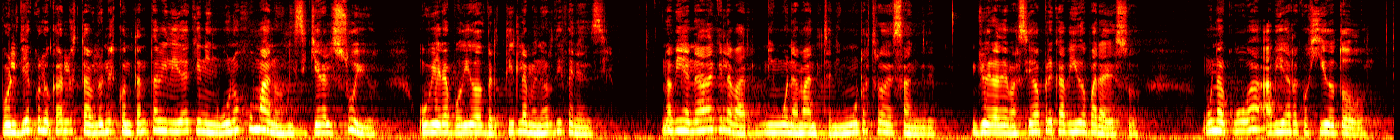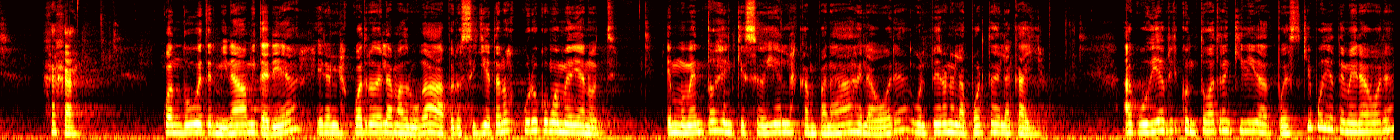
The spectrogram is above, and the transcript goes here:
Volví a colocar los tablones con tanta habilidad que ninguno humano, ni siquiera el suyo, hubiera podido advertir la menor diferencia. No había nada que lavar, ninguna mancha, ningún rastro de sangre. Yo era demasiado precavido para eso. Una cuba había recogido todo. Jaja. Cuando hube terminado mi tarea, eran las cuatro de la madrugada, pero seguía tan oscuro como a medianoche. En momentos en que se oían las campanadas de la hora, golpearon a la puerta de la calle. Acudí a abrir con toda tranquilidad, pues ¿qué podía temer ahora?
